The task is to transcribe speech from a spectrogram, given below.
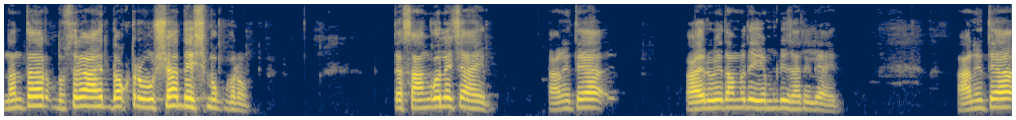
नंतर दुसऱ्या आहेत डॉक्टर उषा देशमुख म्हणून. त्या सांगोल्याच्या आहेत आणि त्या आयुर्वेदामध्ये एम डी झालेल्या आहेत. आणि त्या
